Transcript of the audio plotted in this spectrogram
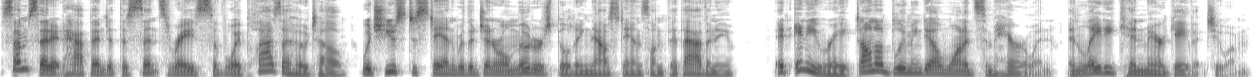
Some said it happened at the since razed Savoy Plaza Hotel, which used to stand where the General Motors building now stands on Fifth Avenue. At any rate, Donald Bloomingdale wanted some heroin, and Lady Kenmare gave it to him.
